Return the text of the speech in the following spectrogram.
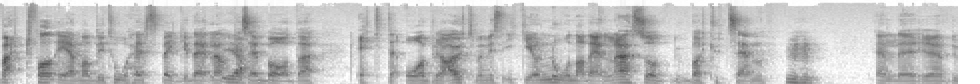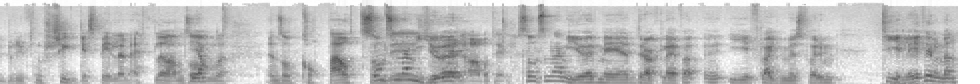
hvert fall en av de to, helst begge deler. At Ja. det ser både ekte og bra ut. Men hvis det ikke gjør noen av delene, så bare kutt scenen. Mhm. Eller eh, du bruker noe skyggespill eller et eller annet sånn En sånn cop-out som, Sånn som de, gjør gjør- av og til. Sånn som de gjør med Dracula i fa- i flaggermusform tidlig i filmen.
